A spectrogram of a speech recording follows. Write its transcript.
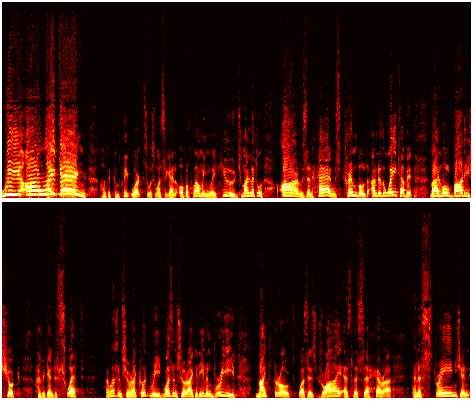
We are waking! Oh, the complete works was once again overwhelmingly huge. My little arms and hands trembled under the weight of it. My whole body shook. I began to sweat. I wasn't sure I could read, wasn't sure I could even breathe. My throat was as dry as the Sahara, and a strange and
